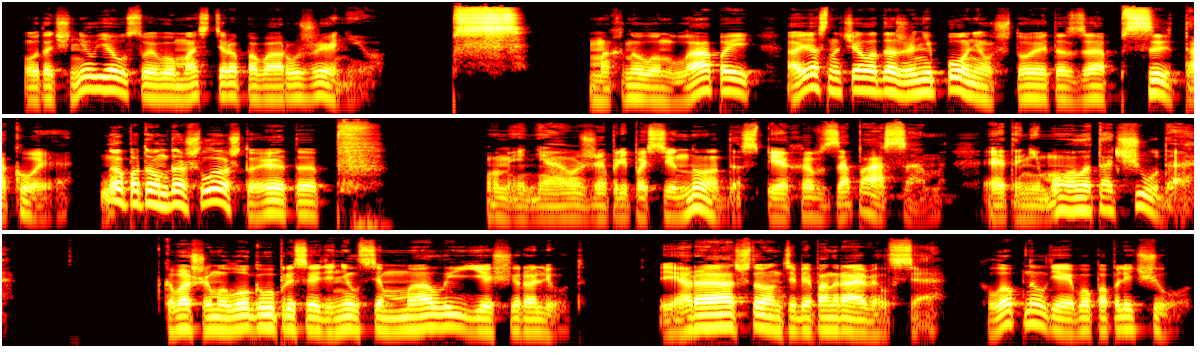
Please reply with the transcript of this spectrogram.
– уточнил я у своего мастера по вооружению. «Псс!» – махнул он лапой, а я сначала даже не понял, что это за псы такое. Но потом дошло, что это... Пф. У меня уже припасено доспехов с запасом. Это не молот, а чудо. К вашему логову присоединился малый ящеролюд. Я рад, что он тебе понравился. Хлопнул я его по плечу.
